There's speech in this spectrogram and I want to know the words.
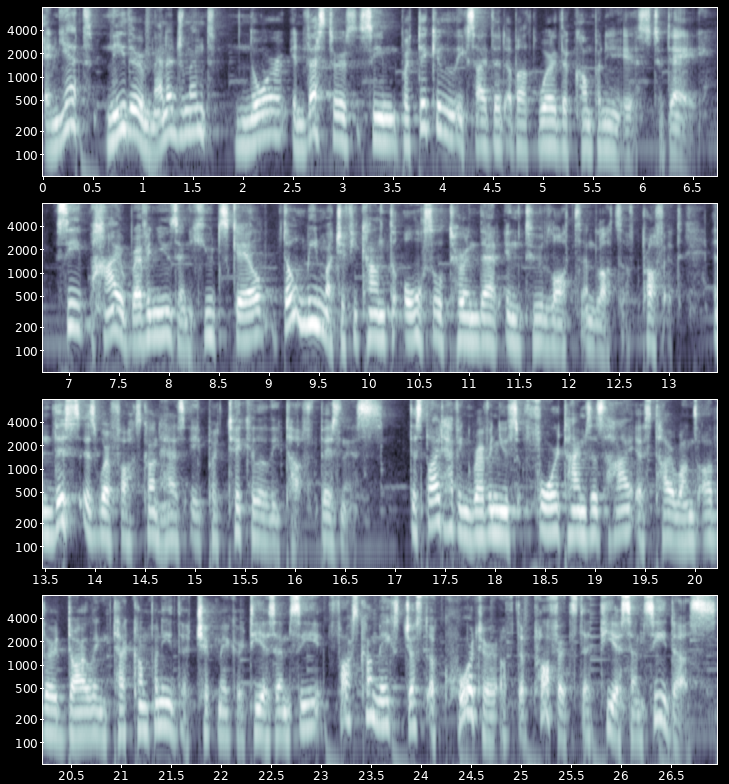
And yet, neither management nor investors seem particularly excited about where the company is today. See, high revenues and huge scale don't mean much if you can't also turn that into lots and lots of profit. And this is where Foxconn has a particularly tough business. Despite having revenues four times as high as Taiwan's other darling tech company, the chipmaker TSMC, Foxconn makes just a quarter of the profits that TSMC does.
